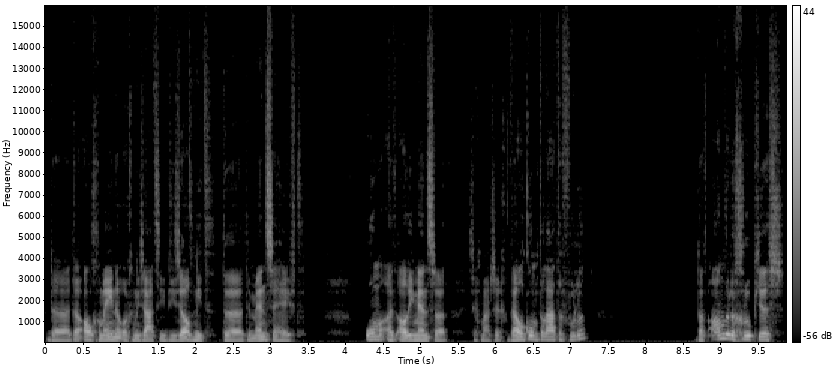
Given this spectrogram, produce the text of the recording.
de, de algemene organisatie, die zelf niet de, de mensen heeft, om uit al die mensen zeg maar, zich welkom te laten voelen, dat andere groepjes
